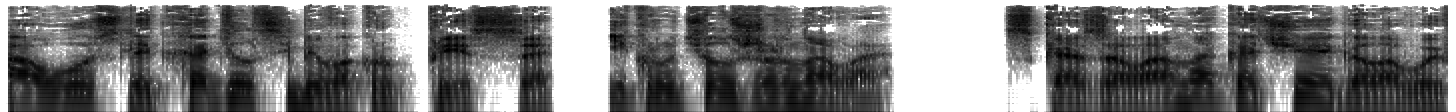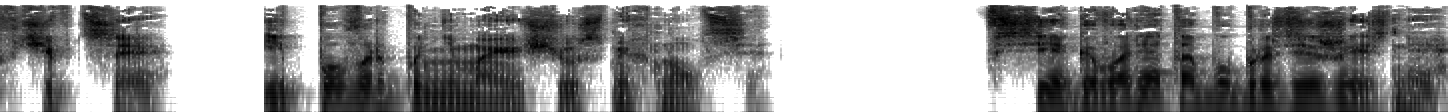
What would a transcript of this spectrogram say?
А ослик ходил себе вокруг пресса и крутил жернова, сказала она, качая головой в чепце. И повар, понимающе усмехнулся. «Все говорят об образе жизни,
